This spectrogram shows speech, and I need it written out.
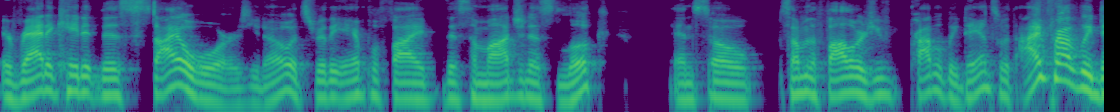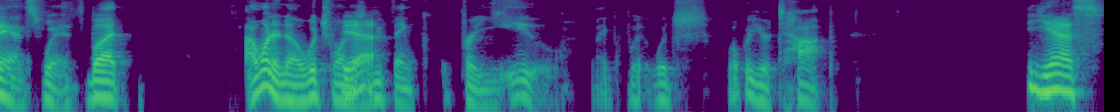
eradicated this style wars you know it's really amplified this homogenous look and so some of the followers you've probably danced with i probably danced with but i want to know which ones yeah. you think for you like which what were your top Yes.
